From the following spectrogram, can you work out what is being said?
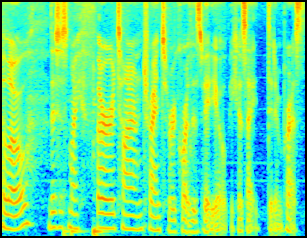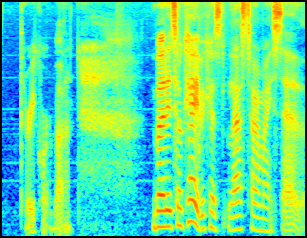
Hello, this is my third time trying to record this video because I didn't press the record button. But it's okay because last time I said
